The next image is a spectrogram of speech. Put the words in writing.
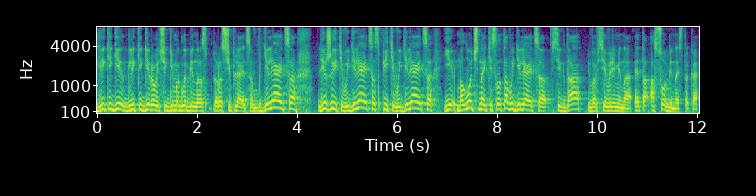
Гликоги- гликогировочный гемоглобин рас- расщепляется, выделяется. Лежите, выделяется. Спите, выделяется. И молочная кислота выделяется всегда и во все времена. Это особенность такая.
